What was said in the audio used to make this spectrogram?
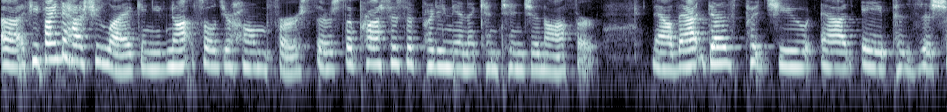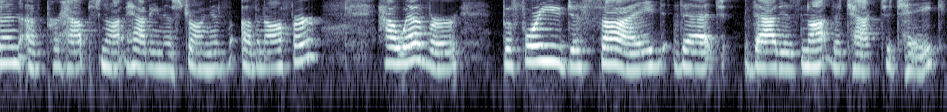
uh, if you find a house you like and you've not sold your home first, there's the process of putting in a contingent offer. Now that does put you at a position of perhaps not having as strong of, of an offer. However, before you decide that that is not the tack to take,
